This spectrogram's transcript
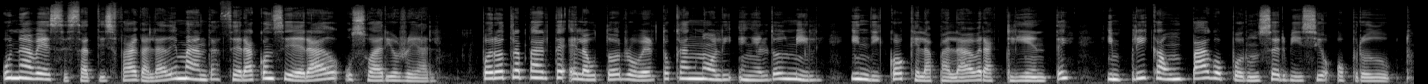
Una vez se satisfaga la demanda, será considerado usuario real. Por otra parte, el autor Roberto Cagnoli en el 2000 indicó que la palabra cliente implica un pago por un servicio o producto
